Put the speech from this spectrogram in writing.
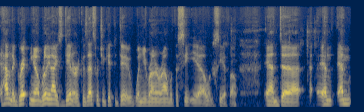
having a great, you know, really nice dinner because that's what you get to do when you run around with the CEO and CFO. And uh, and and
